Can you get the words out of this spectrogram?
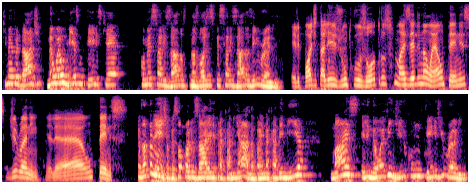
que na verdade não é o mesmo tênis que é comercializado nas lojas especializadas em running. Ele pode estar ali junto com os outros, mas ele não é um tênis de running. Ele é um tênis. Exatamente. A pessoa pode usar ele para caminhada, para ir na academia, mas ele não é vendido como um tênis de running.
